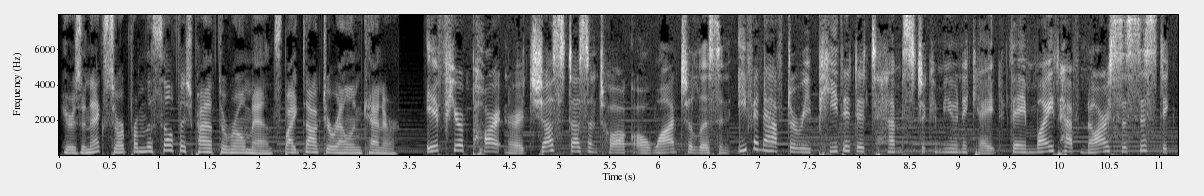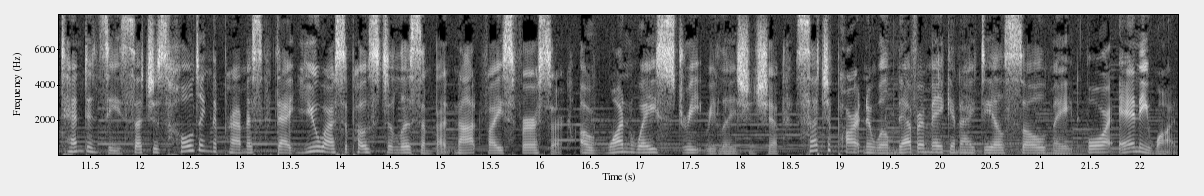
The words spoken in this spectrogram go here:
Here's an excerpt from The Selfish Path to Romance by Dr. Ellen Kenner. If your partner just doesn't talk or want to listen, even after repeated attempts to communicate, they might have narcissistic tendencies, such as holding the premise that you are supposed to listen but not vice versa, a one way street relationship. Such a partner will never make an ideal soulmate or anyone.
